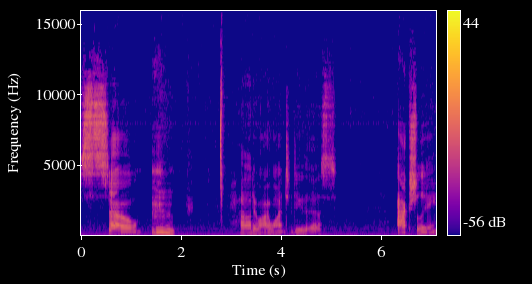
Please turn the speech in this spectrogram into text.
so how do I want to do this? Actually,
